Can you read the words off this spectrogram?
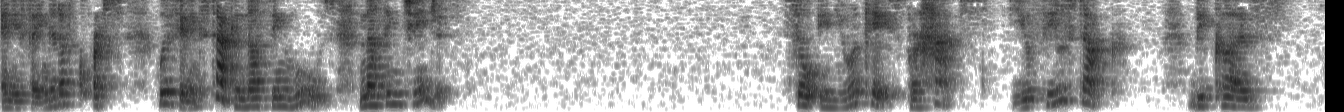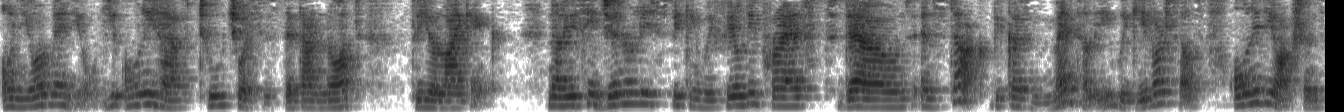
anything, and of course, we're feeling stuck and nothing moves, nothing changes. So, in your case, perhaps you feel stuck because on your menu you only have two choices that are not to your liking. Now, you see, generally speaking, we feel depressed, down, and stuck because mentally we give ourselves only the options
